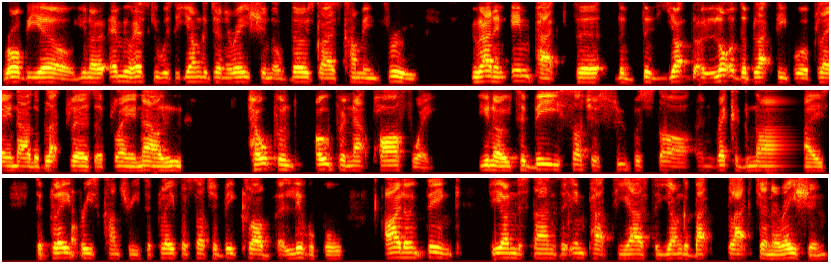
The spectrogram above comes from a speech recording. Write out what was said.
Robbie Earle. You know, Emile Heskey was the younger generation of those guys coming through who had an impact to the, the a lot of the black people who are playing now, the black players that are playing now, who helping open that pathway you know to be such a superstar and recognized to play for his country to play for such a big club at liverpool i don't think he understands the impact he has to younger black, black generation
